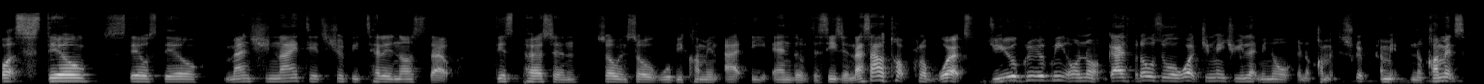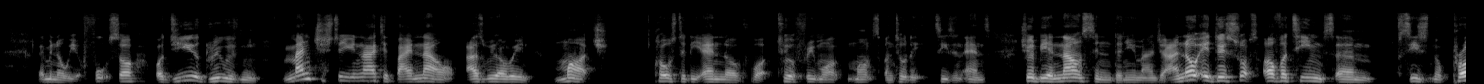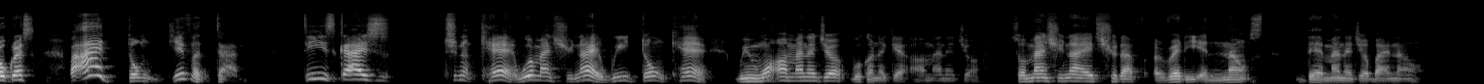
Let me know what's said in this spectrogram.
but still, still, still, Manchester United should be telling us that this person, so and so, will be coming at the end of the season. That's how top club works. Do you agree with me or not, guys? For those who are watching, make sure you let me know in the comment description. I mean, in the comments, let me know what your thoughts are. But do you agree with me? Manchester United, by now, as we are in March, close to the end of what two or three more months until the season ends, should be announcing the new manager. I know it disrupts other teams' um, seasonal progress, but I don't give a damn. These guys shouldn't care. We're Manchester United. We don't care. We want our manager. We're gonna get our manager. So Manchester United should have already announced their manager by now.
